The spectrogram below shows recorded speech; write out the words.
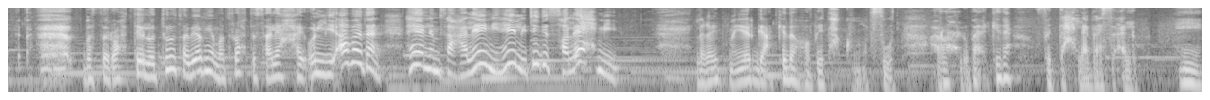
بس رحت له قلت له طب يا ابني ما تروح تصالحها. هيقول لي ابدا هي اللي مزعلاني هي اللي تيجي تصالحني. لغاية ما يرجع كده وهو بيضحك ومبسوط أروح له بقى كده وفي التحليه بساله هي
